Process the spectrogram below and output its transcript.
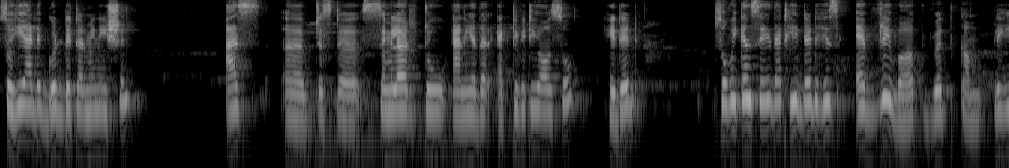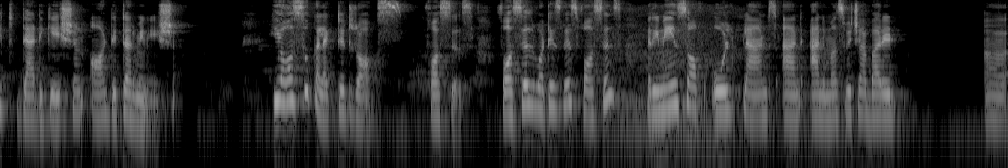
So he had a good determination as uh, just uh, similar to any other activity also he did. So we can say that he did his every work with complete dedication or determination. He also collected rocks, fossils. Fossil, what is this? Fossils, remains of old plants and animals which are buried uh,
